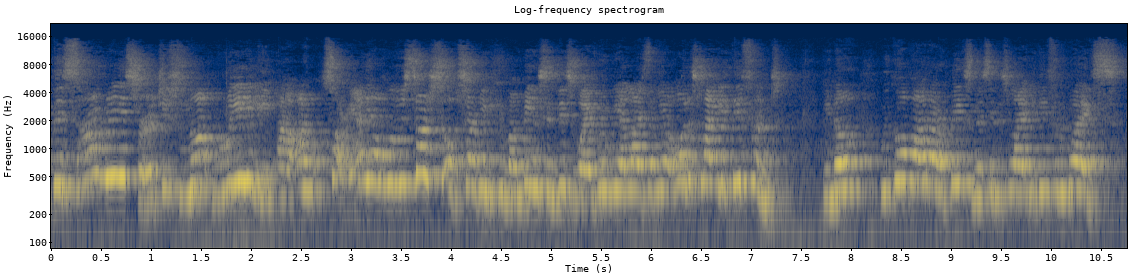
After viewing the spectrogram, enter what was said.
design research is not really, uh, I'm sorry, I, when we start observing human beings in this way, we realize that we are all slightly different. You know, we go about our business in slightly different ways.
